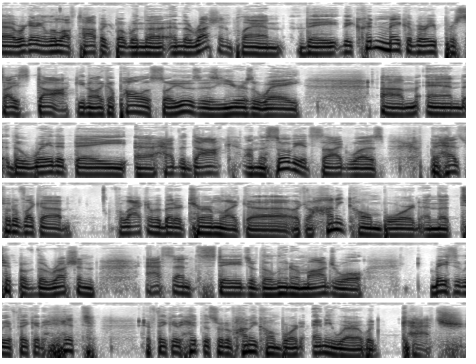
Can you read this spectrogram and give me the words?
uh, we're getting a little off topic, but when the in the Russian plan they they couldn't make a very precise dock. You know, like Apollo Soyuz is years away, um, and the way that they uh, had the dock on the Soviet side was they had sort of like a for lack of a better term, like a like a honeycomb board, and the tip of the Russian ascent stage of the lunar module. Basically, if they could hit, if they could hit the sort of honeycomb board anywhere, it would catch.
